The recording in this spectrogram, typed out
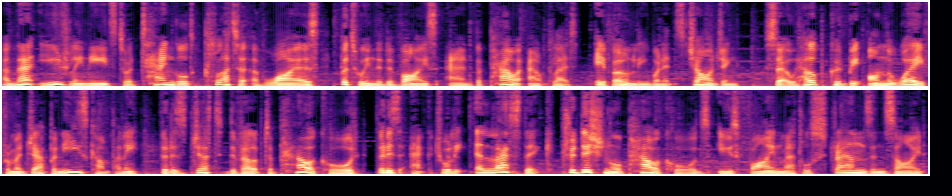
And that usually leads to a tangled clutter of wires between the device and the power outlet, if only when it's charging. So help could be on the way from a Japanese company that has just developed a power cord that is actually elastic. Traditional power cords use fine metal strands inside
